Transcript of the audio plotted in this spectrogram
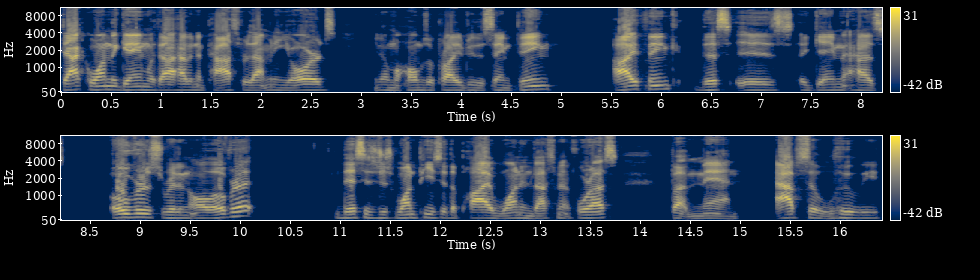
Dak won the game without having to pass for that many yards. You know, Mahomes will probably do the same thing. I think this is a game that has overs written all over it. This is just one piece of the pie, one investment for us. But man, absolutely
